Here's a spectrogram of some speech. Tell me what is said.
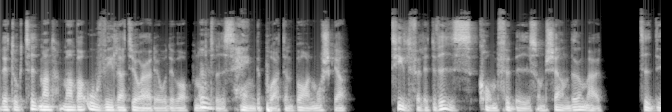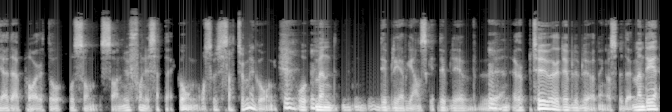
det tog tid, man, man var ovillig att göra det och det var på något mm. vis hängde på att en barnmorska tillfälligtvis kom förbi som kände de här tidigare det här paret och, och som sa nu får ni sätta igång och så satte de igång. Mm, och, mm. Men det blev, ganska, det blev mm. en ruptur, det blev blödning och så vidare. Men, det,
